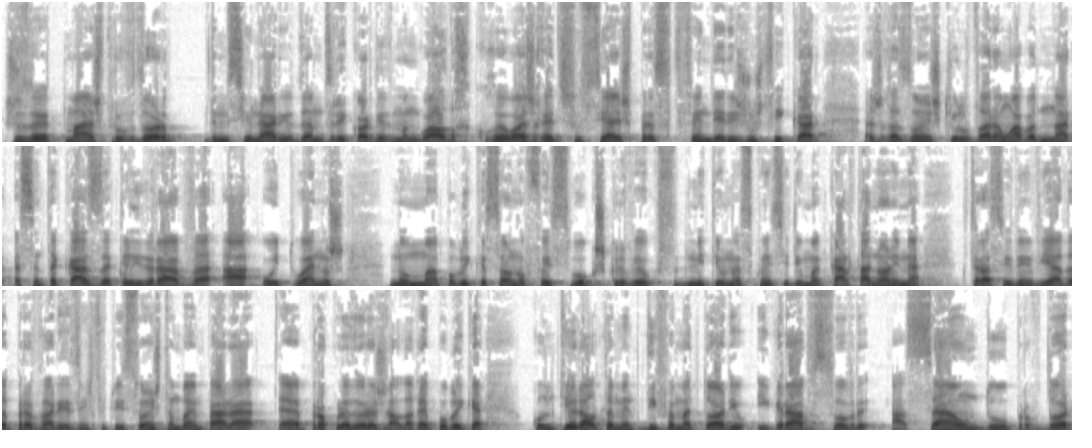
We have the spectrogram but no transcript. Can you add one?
José Tomás, provedor de missionário da Misericórdia de Mangualde, recorreu às redes sociais para se defender e justificar as razões que o levaram a abandonar a Santa Casa, que liderava há oito anos. Numa publicação no Facebook, escreveu que se demitiu na sequência de uma carta anónima que terá sido enviada para várias instituições, também para a Procuradora-Geral da República, com teor altamente difamatório e grave sobre a ação do provedor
